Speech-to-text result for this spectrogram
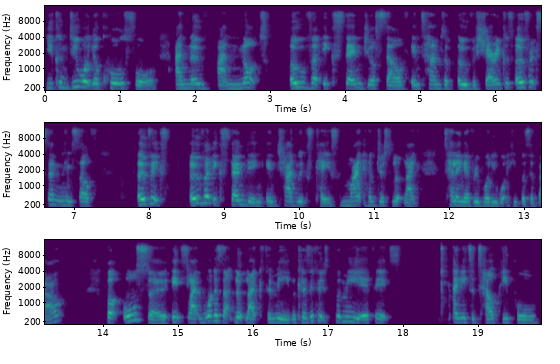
you can do what you're called for and no and not overextend yourself in terms of oversharing. Because overextending himself, over overextending in Chadwick's case might have just looked like telling everybody what he was about. But also, it's like, what does that look like for me? Because if it's for me, if it's, I need to tell people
